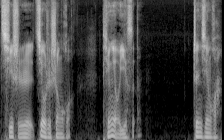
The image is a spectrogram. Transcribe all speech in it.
其实就是生活，挺有意思的。真心话。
